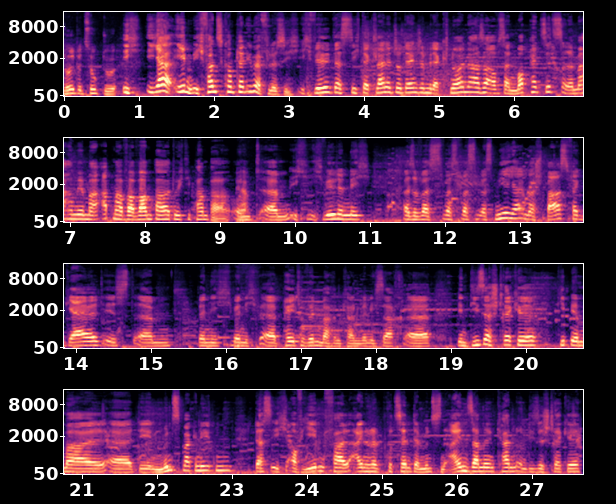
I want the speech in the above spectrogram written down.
null Bezug. Du, Ich, ja, eben, ich fand es komplett überflüssig. Ich will, dass sich der kleine Joe Danger mit der Knollnase auf sein Moped sitzt und dann machen wir mal Abma Wawampa durch die Pampa. Und ähm, ich, ich will dann nicht, also was, was, was, was mir ja immer Spaß vergällt, ist, ähm, wenn ich, wenn ich äh, Pay to Win machen kann. Wenn ich sage, äh, in dieser Strecke gib mir mal äh, den Münzmagneten, dass ich auf jeden Fall 100% der Münzen einsammeln kann und diese Strecke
